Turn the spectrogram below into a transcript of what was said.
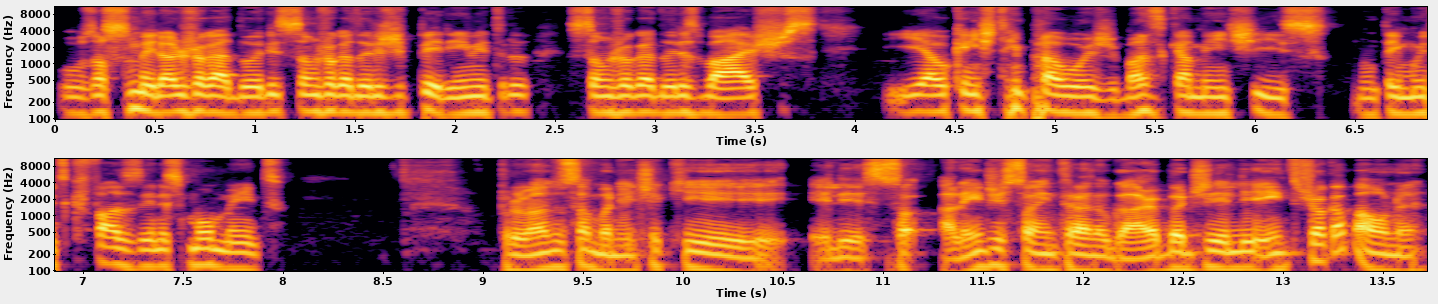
os nossos melhores jogadores são jogadores de perímetro, são jogadores baixos e é o que a gente tem para hoje, basicamente isso. Não tem muito o que fazer nesse momento. O problema do Samonite é que ele, só, além de só entrar no garbage, ele entra e joga mal, né?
